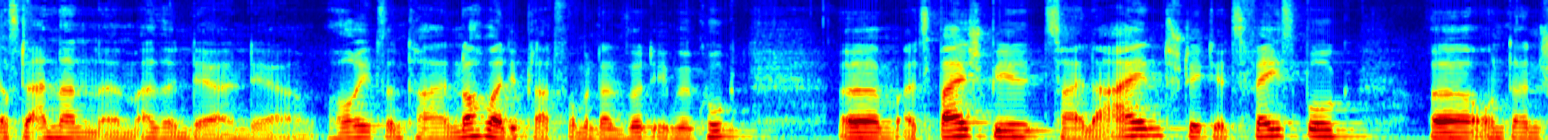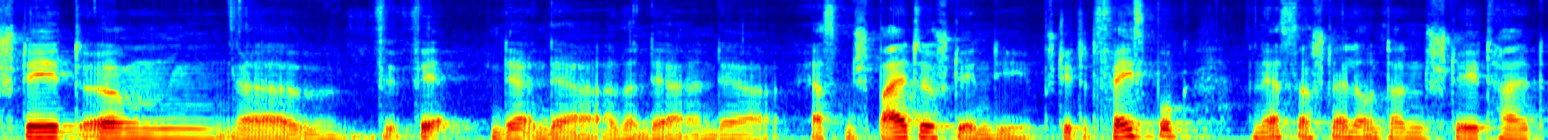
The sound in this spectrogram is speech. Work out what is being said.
auf der anderen, ähm, also in der, in der horizontalen nochmal die Plattform und dann wird eben geguckt, ähm, als Beispiel, Zeile 1 steht jetzt Facebook Äh, und dann steht ähm, äh, in, der, in, der, also in, der, in der ersten Spalte stehen die, steht jetzt Facebook an erster Stelle und dann steht halt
